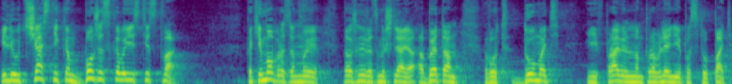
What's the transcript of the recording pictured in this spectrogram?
или участником божеского естества. Каким образом мы должны, размышляя об этом, вот, думать и в правильном направлении поступать.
